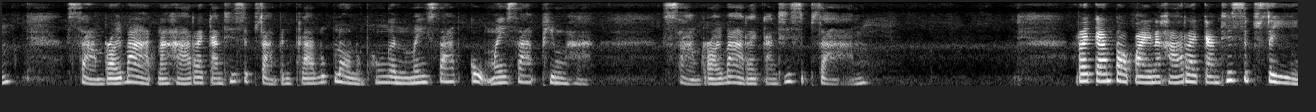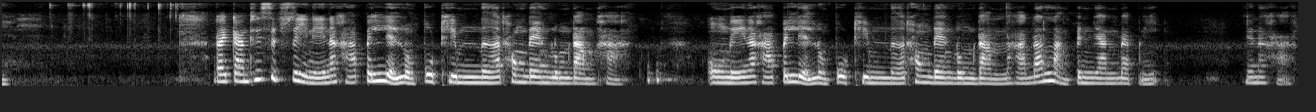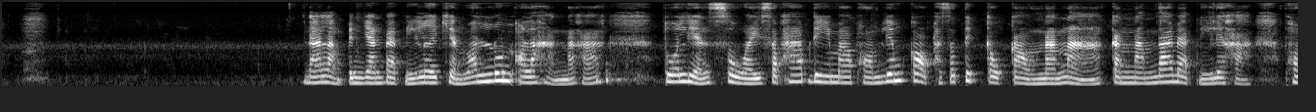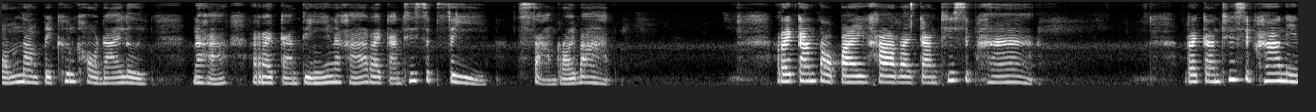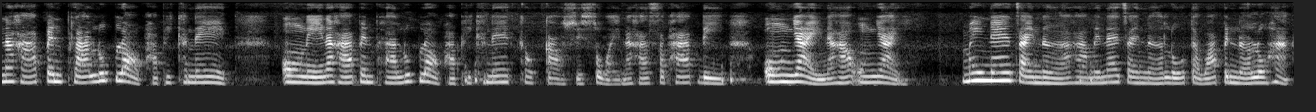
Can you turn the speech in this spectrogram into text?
สามร้อยบาทนะคะ รายการที่สิบสามเป็นพระรูปหล่อหลวงพ่อเงินไม่ทราบกุไม่ทราบพิมพ์ค่ะสามร้อยบาทรายการที่สิบสามรายการต่อไปนะคะ รายการที่สิบสี่รายการที่สิบสี่นี้นะคะ เป็นเหรียญหลวงปู่ทิมเนื้อทองแดงลมดำค่ะ องค์นี้นะคะเป็นเหรียญหลวงปู่ทิมเนื้อทองแดงลมดำนะคะ ด้านหลังเป็นยันแบบนี้ เนี่ยนะคะ ด้านหลังเป็นยันแบบนี้เลยเขียนว่ารุ่นอรหันนะคะ ตัวเหรียญสวยสภาพดีมาพร้อมเลี่ยมกรอบพลาสติกเก่าๆหนาๆกันน้ำได้แบบนี้เลยค่ะ พร้อมนำไปขึ้นคอได้เลยนะคะ รายการนี้นะคะ รายการที่ 14 300 บาท รายการต่อไปค่ะรายการที่ 15 รายการที่ 15 นี้นะคะ เป็นพระรูปหล่อพระพิคเนต องค์นี้นะคะ เป็นพระรูปหล่อพระพิคเนตเก่าๆสวยๆนะคะ สภาพดี องค์ใหญ่นะคะ องค์ใหญ่ไม่แน่ใจเนื้อค่ะ ไม่แน่ใจเนื้อรู้แต่ว่าเป็นเนื้อโลหะ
